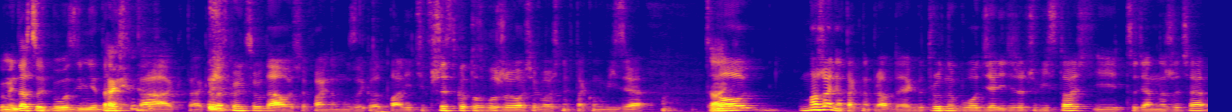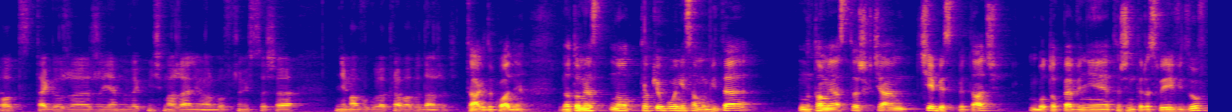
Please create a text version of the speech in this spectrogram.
pamiętasz coś było z nim nie tak? Tak, tak, ale w końcu udało się fajną muzykę odpalić i wszystko to złożyło się właśnie w taką wizję. Tak. No, marzenia tak naprawdę. Jakby trudno było dzielić rzeczywistość i codzienne życie od tego, że żyjemy w jakimś marzeniu albo w czymś, co się nie ma w ogóle prawa wydarzyć. Tak, dokładnie. Natomiast no, Tokio było niesamowite, natomiast też chciałem Ciebie spytać, bo to pewnie też interesuje widzów,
